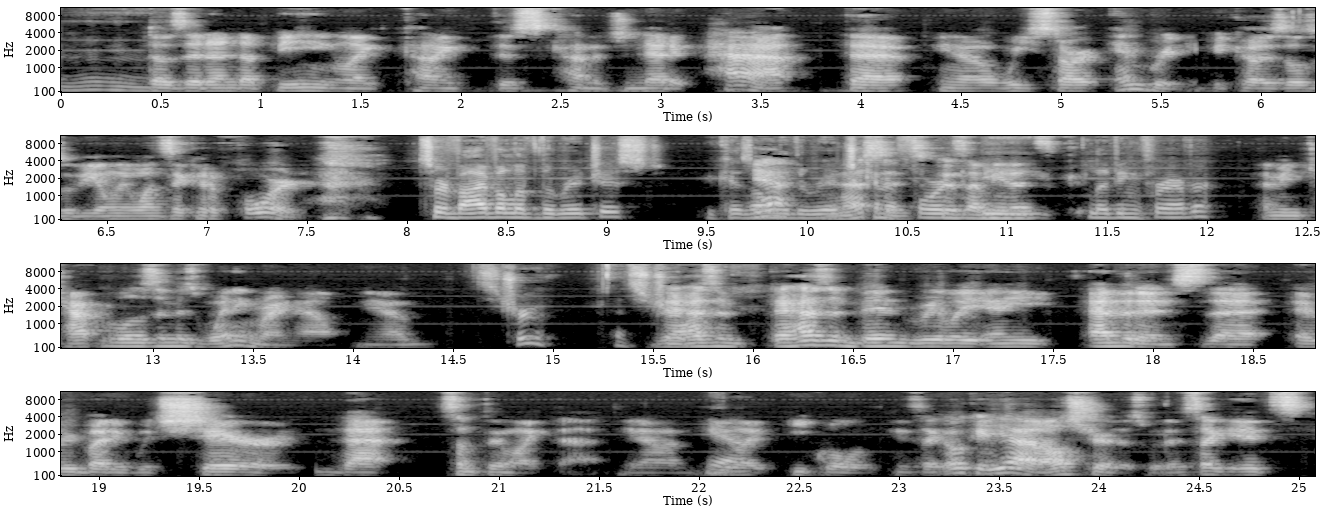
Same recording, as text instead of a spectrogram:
Mm. Does it end up being like kind of this kind of genetic path that you know we start inbreeding because those are the only ones that could afford? Survival of the richest, because Yeah, only the rich can afford to I mean, be living forever. I mean, capitalism is winning right now. You know, It's true. That's true. there hasn't there hasn't been really any evidence that everybody would share that something like that, you know, and be Yeah. like equal. It's like, okay, yeah, I'll share this with. It. It's like it's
